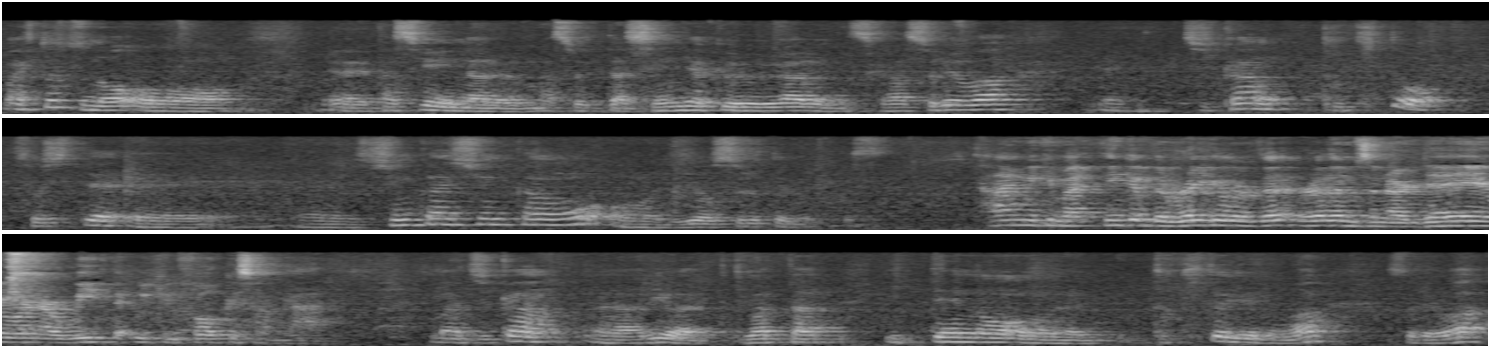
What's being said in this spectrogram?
まあ、一つの、助けになる、まあ、そういった戦略があるんですがそれは、えー時間時とそして、えーえー瞬間瞬間をお利用するということです Time we can think of the regular th- rhythms in our day or in our week that we can focus on God. まあ、時間ああるいは決まった一定のお時というのはそれは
